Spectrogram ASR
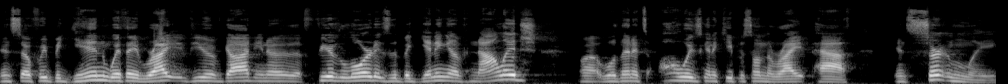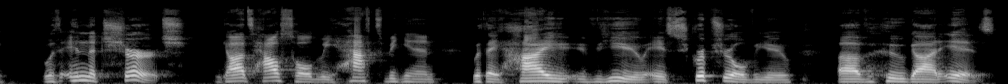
And so if we begin with a right view of God, you know, the fear of the Lord is the beginning of knowledge, uh, well, then it's always going to keep us on the right path. And certainly within the church, God's household, we have to begin with a high view, a scriptural view of who God is.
